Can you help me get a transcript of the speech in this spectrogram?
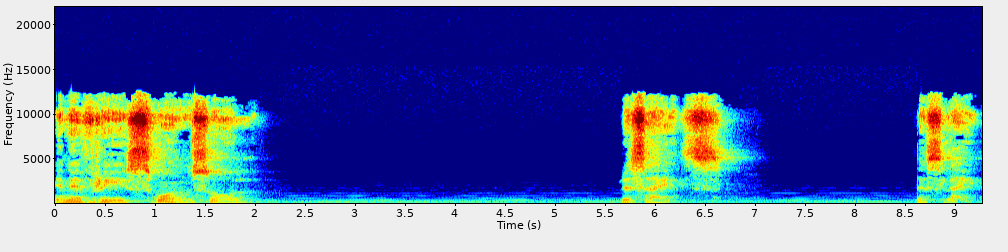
In every swan soul resides this light.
